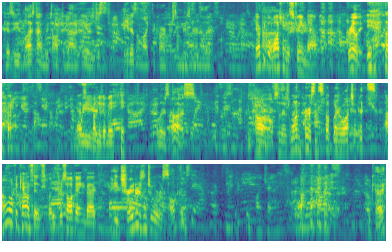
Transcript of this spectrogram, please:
Because last time we talked about it, he was just he doesn't like the card for some reason or another. There are people watching the stream now. Really? Yeah. That's Weird. funny to me. Well, there's us and Carl, so there's one person somewhere watching this. I don't know if it counts his, but he's resalking back. He traders into a Rusalka? Okay.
